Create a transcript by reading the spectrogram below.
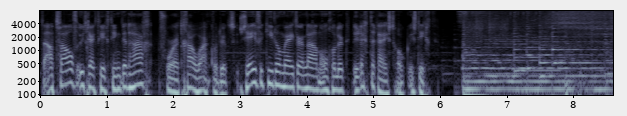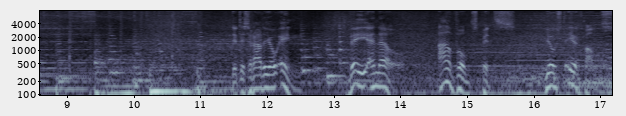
De A12 Utrecht richting Den Haag voor het Gouden Aquaduct 7 kilometer na een ongeluk. De rechterrijstrook is dicht. Dit is Radio 1. WNL. Avondspits. Joost Eerdmans.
